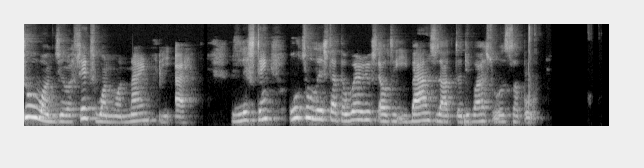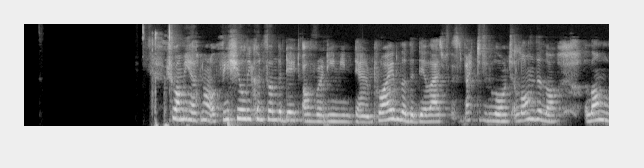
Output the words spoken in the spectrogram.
2106119PI. The listing also lists that the various LTE bands that the device will support. Xiaomi has not officially confirmed the date of Redmi 10 Prime, but the device is expected to launch along the long, along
